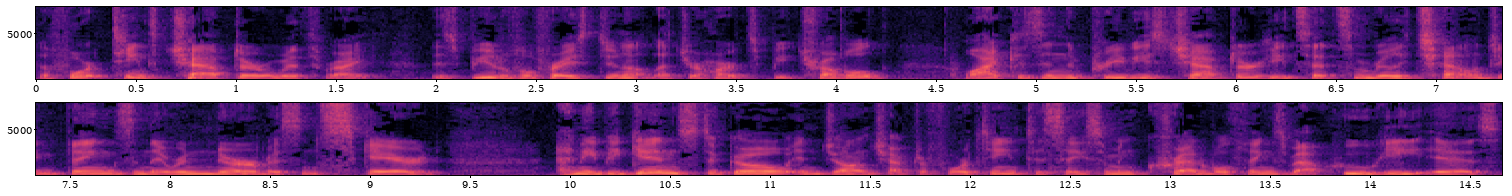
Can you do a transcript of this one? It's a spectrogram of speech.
the 14th chapter with right this beautiful phrase do not let your hearts be troubled why because in the previous chapter he'd said some really challenging things and they were nervous and scared and he begins to go in John chapter 14 to say some incredible things about who he is.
